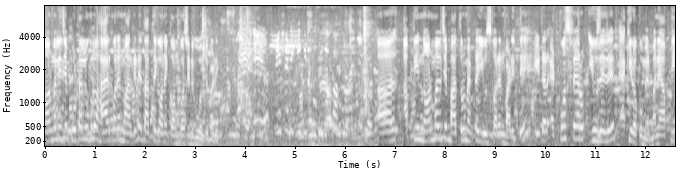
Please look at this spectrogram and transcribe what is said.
নর্মালি যে পোর্টালগুলো হায়ার করেন মার্কেটে তার থেকে অনেক কম কস্ট এটুকু বলতে পারি। আহ, আপনি নর্মাল যে বাথরুম একটা ইউজ করেন বাড়িতে এটার অ্যাটমসফেয়ার ইউজেজের একই রকমের। মানে আপনি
